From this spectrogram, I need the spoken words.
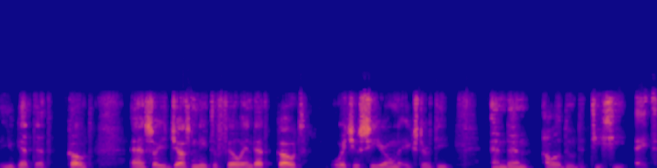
you get that code. And so you just need to fill in that code, which you see here on the X30. And then I will do the TC8.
